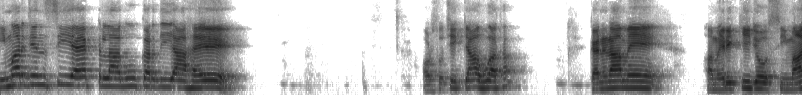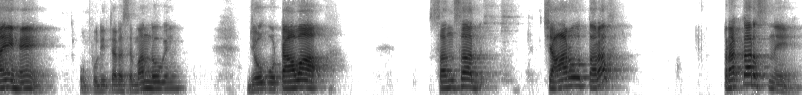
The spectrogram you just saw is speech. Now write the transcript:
इमरजेंसी एक्ट लागू कर दिया है। और सोचिए क्या हुआ था? कनाडा में अमेरिकी जो सीमाएँ हैं, वो पूरी तरह से बंद हो गई। जो ओटावा संसद चारों तरफ़ ट्रकर्स ने,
